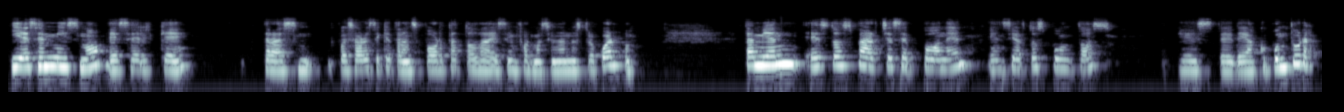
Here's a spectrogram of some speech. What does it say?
y ese mismo es el que pues ahora sí que transporta toda esa información a nuestro cuerpo. También estos parches se ponen en ciertos puntos este, de acupuntura.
